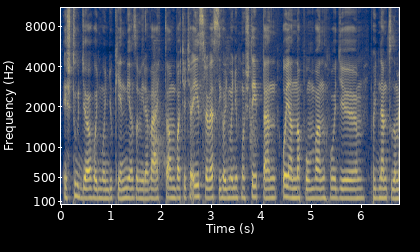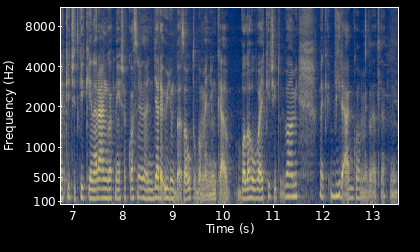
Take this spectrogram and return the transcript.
és tudja, hogy mondjuk én mi az, amire vágytam, vagy hogyha észreveszi, hogy mondjuk most éppen olyan napom van, hogy, hogy nem tudom, egy kicsit ki kéne rángatni, és akkor azt mondja, hogy gyere, üljünk be az autóba, menjünk el valahova egy kicsit, vagy valami, meg virággal meg lehet lepni.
